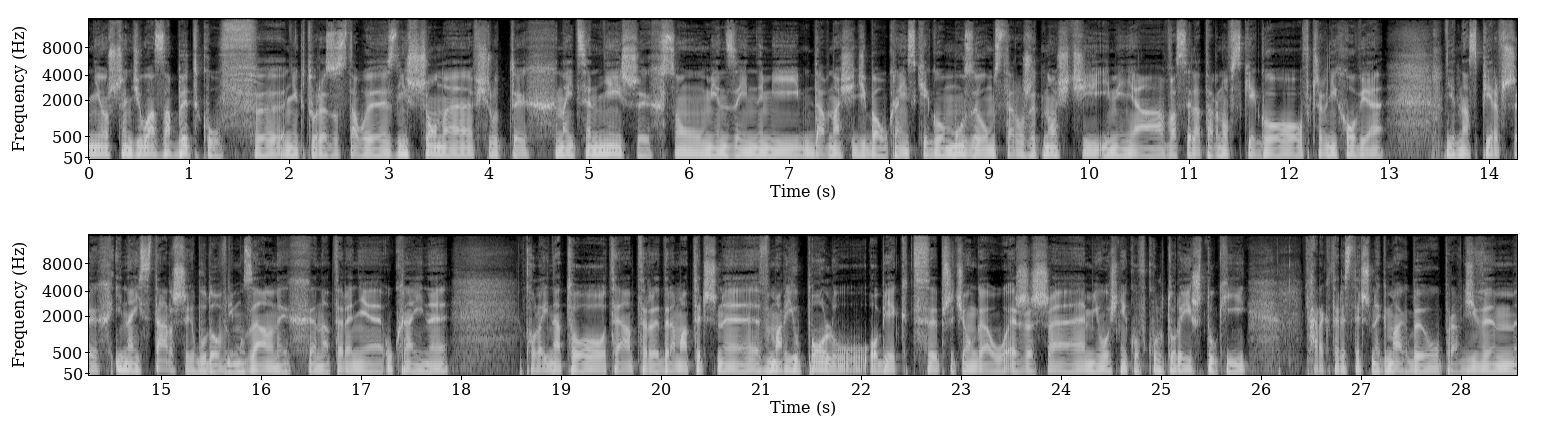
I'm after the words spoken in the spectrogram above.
nie oszczędziła zabytków. Niektóre zostały zniszczone. Wśród tych najcenniejszych są m.in. dawna siedziba Ukraińskiego Muzeum Starożytności imienia Wasyla Tarnowskiego w Czernichowie. Jedna z pierwszych i najstarszych budowli muzealnych na terenie Ukrainy. Kolejna to teatr dramatyczny w Mariupolu. Obiekt przyciągał rzesze miłośników kultury i sztuki. Charakterystyczny gmach był prawdziwym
